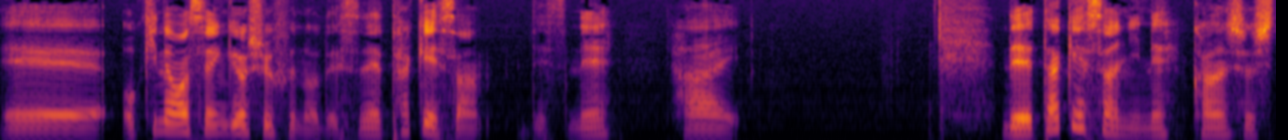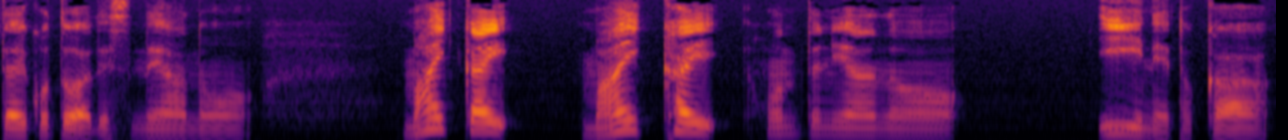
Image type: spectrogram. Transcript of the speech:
えー沖縄専業主婦のですね、たけさんですね。はい。で、たけさんにね、感謝したいことはですね、あの、毎回、毎回、本当にあの、いいねとか、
